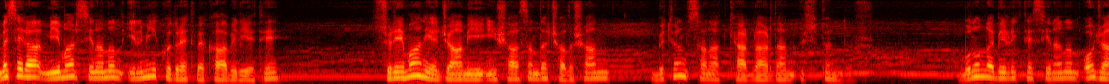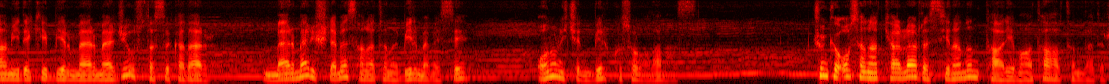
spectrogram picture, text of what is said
Mesela Mimar Sinan'ın ilmi kudret ve kabiliyeti, Süleymaniye Camii inşasında çalışan bütün sanatkarlardan üstündür. Bununla birlikte Sinan'ın o camideki bir mermerci ustası kadar mermer işleme sanatını bilmemesi, onun için bir kusur olamaz. Çünkü o sanatkarlar da Sinan'ın talimatı altındadır.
